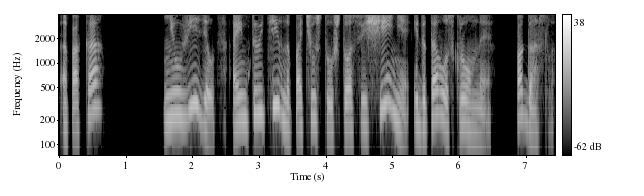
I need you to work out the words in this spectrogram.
А пока не увидел, а интуитивно почувствовал, что освещение, и до того скромное, погасло.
